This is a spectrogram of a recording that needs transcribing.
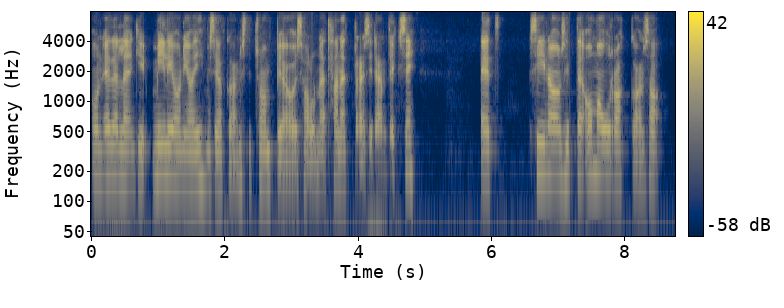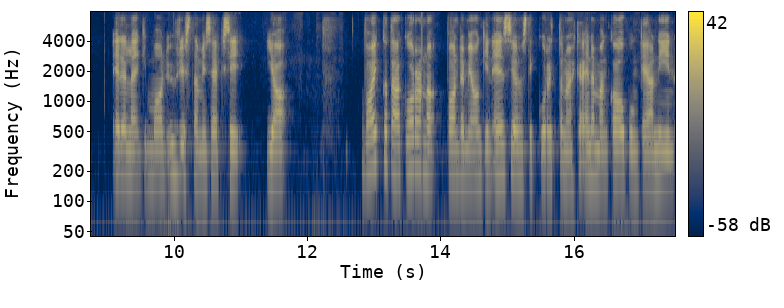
on edelleenkin miljoonia ihmisiä, jotka äänesti Trumpia ja olisi halunneet hänet presidentiksi. Et siinä on sitten oma urakkaansa edelleenkin maan yhdistämiseksi ja vaikka tämä koronapandemia onkin ensisijaisesti kurittanut ehkä enemmän kaupunkeja, niin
